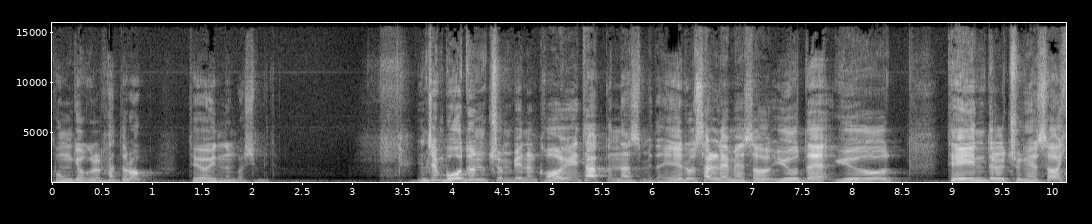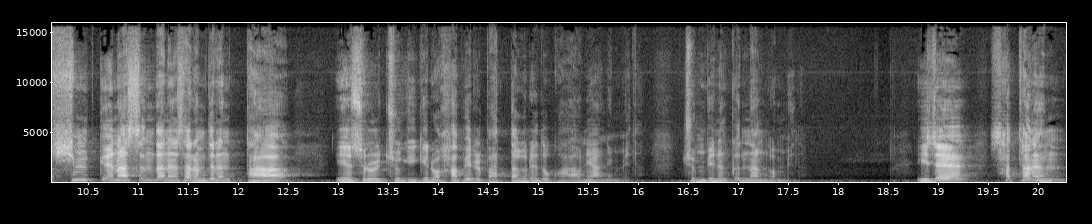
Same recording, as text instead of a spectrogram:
공격을 하도록 되어 있는 것입니다. 이제 모든 준비는 거의 다 끝났습니다. 예루살렘에서 유대 유대인들 중에서 힘 꽤나 쓴다는 사람들은 다 예수를 죽이기로 합의를 봤다 그래도 과언이 아닙니다. 준비는 끝난 겁니다. 이제 사탄은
